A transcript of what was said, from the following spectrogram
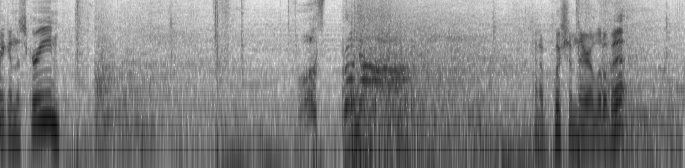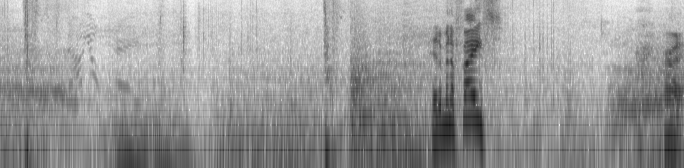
Shaking the screen. Kind of push him there a little bit. Now you'll pay. Hit him in the face. All right.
